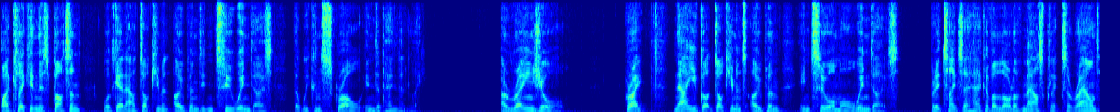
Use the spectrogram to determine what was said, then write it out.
By clicking this button, we'll get our document opened in two windows that we can scroll independently. Arrange all. Great, now you've got documents open in two or more windows. But it takes a heck of a lot of mouse clicks around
